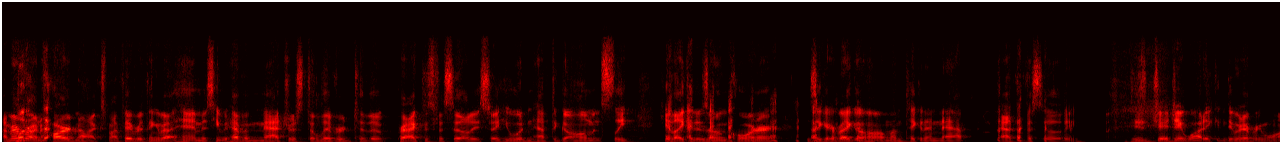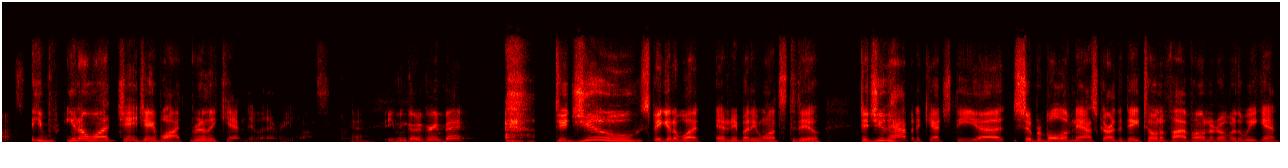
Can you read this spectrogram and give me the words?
I remember But on th- Hard Knocks, my favorite thing about him is he would have a mattress delivered to the practice facility so he wouldn't have to go home and sleep. He like in his own corner. He's like, everybody go home. I'm taking a nap at the facility. He's JJ Watt. He can do whatever he wants. He, you know what? JJ Watt really can do whatever he wants. Yeah. Even go to Green Bay. Did you, speaking of what anybody wants to do, did you happen to catch the uh, Super Bowl of NASCAR, the Daytona 500 over the weekend?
